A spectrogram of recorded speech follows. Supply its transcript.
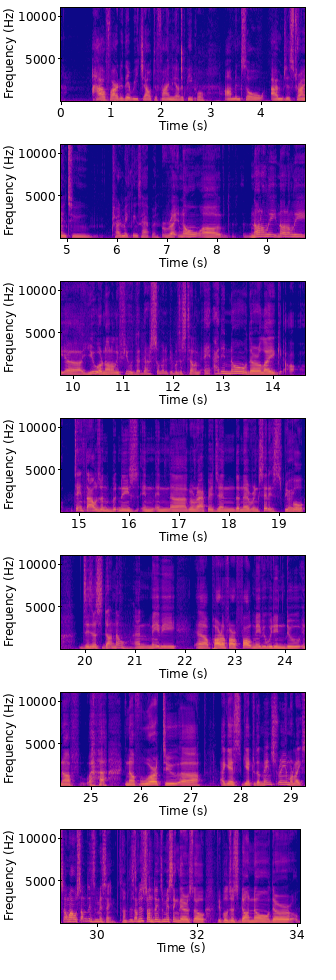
how far did they reach out to find the other people? Um, and so I'm just trying to try to make things happen. Right. No. Uh, not only not only uh, you or not only few. That there are so many people just telling me, "Hey, I didn't know there are like uh, ten thousand Bhutanese in in uh, Grand Rapids and the neighboring cities." People they just don't know, and maybe. Uh, part of our fault, maybe we didn't do enough enough work to, uh, I guess, get to the mainstream, or like somehow something's missing. Something's Some- missing. Something's missing there, so people just don't know there are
